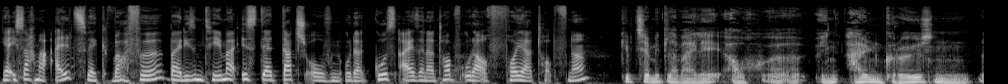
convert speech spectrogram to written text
ja, ich sag mal, Allzweckwaffe bei diesem Thema ist der Dutch Oven oder gusseiserner Topf oder auch Feuertopf, ne? Gibt es ja mittlerweile auch äh, in allen Größen, äh,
